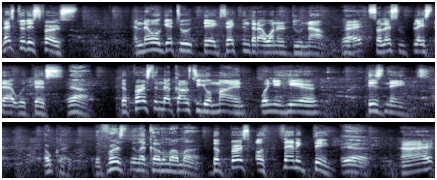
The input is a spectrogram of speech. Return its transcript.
let's do this first, and then we'll get to the exact thing that I wanted to do now, Yeah. right? So let's replace that with this. Yeah. The first thing that comes to your mind when you hear these names, Okay. The first thing that comes to my mind. the first authentic thing, Yeah. all right?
